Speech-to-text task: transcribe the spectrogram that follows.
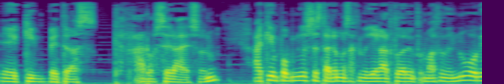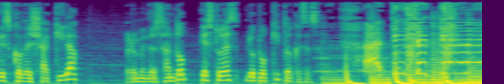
eh, Kim Petras. Qué raro será eso, ¿no? Aquí en Pop News estaremos haciendo llegar toda la información del nuevo disco de Shakira, pero mientras tanto, esto es lo poquito que se sabe. A ti te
